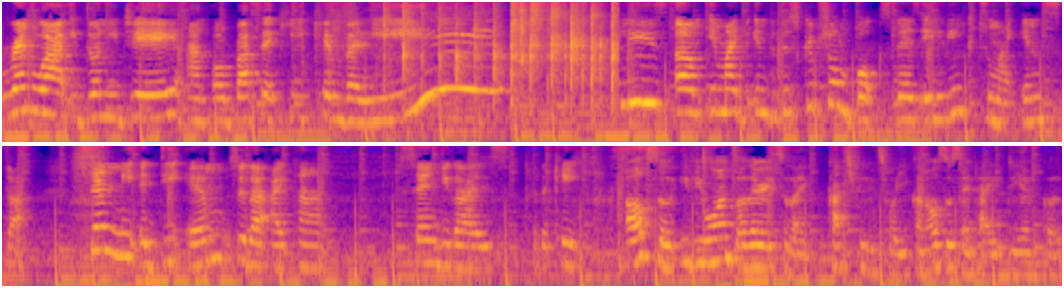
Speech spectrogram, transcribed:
Renwa Idonije and Obaseki Kimberly. Please, um, in my in the description box, there's a link to my Insta. Send me a DM so that I can send you guys the cake. Also, if you want Olere to like catch feelings for you, you can also send her a DM because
